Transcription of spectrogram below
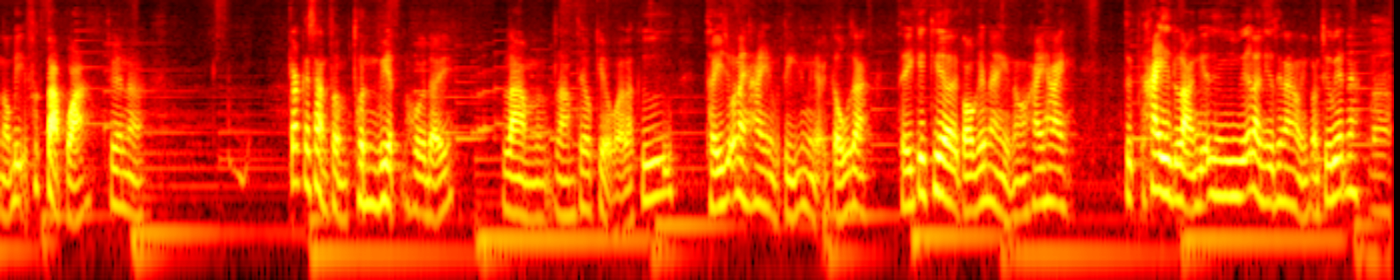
nó bị phức tạp quá cho nên là các cái sản phẩm thuần việt hồi đấy làm làm theo kiểu gọi là cứ thấy chỗ này hay một tí thì mình lại cấu ra thấy cái kia có cái này nó hay hay thực hay là nghĩa nghĩa là như thế nào thì còn chưa biết nhá vâng.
